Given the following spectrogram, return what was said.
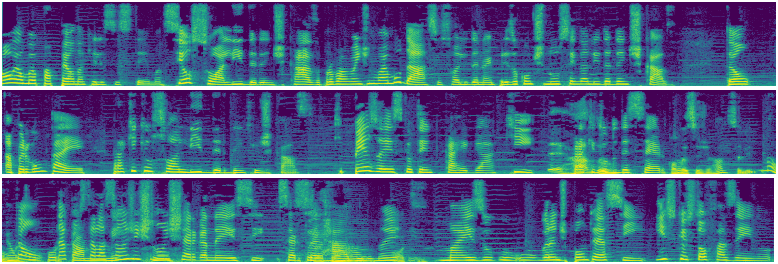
Qual é o meu papel naquele sistema? Se eu sou a líder dentro de casa, provavelmente não vai mudar. Se eu sou a líder na empresa, eu continuo sendo a líder dentro de casa. Então, a pergunta é: para que, que eu sou a líder dentro de casa? Que peso é esse que eu tenho que carregar aqui Errado? para que tudo dê certo? Talvez seja errado, se ele... Não. É um Então, na constelação a gente não enxerga nesse certo, Certo, ou errado, errado. né? Ótimo. Mas o, o- o grande ponto é assim: isso que eu estou fazendo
